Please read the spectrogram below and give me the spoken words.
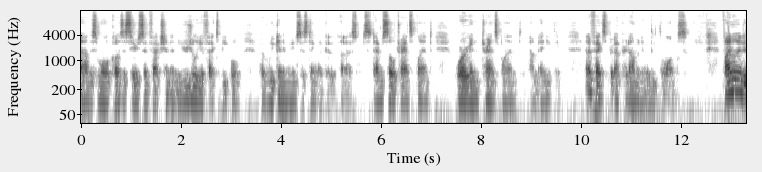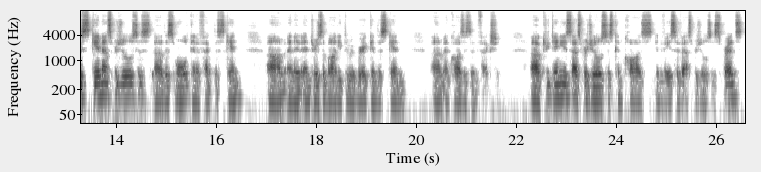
uh, this mold causes serious infection and usually affects people who have weakened immune system, like a, a stem cell transplant, organ transplant, um, anything, and affects pre- uh, predominantly the lungs. Finally, the skin aspergillosis. Uh, this mold can affect the skin. um, and it enters the body through a break in the skin um, and causes infection. Uh, cutaneous aspergillosis can cause invasive aspergillosis spreads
